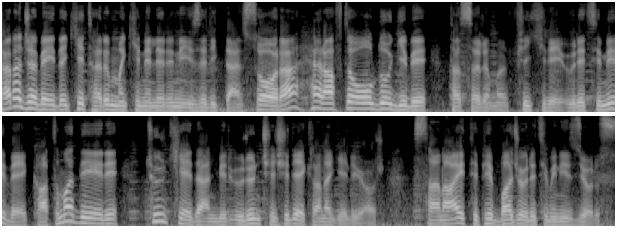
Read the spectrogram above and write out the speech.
Karacabey'deki tarım makinelerini izledikten sonra her hafta olduğu gibi tasarımı, fikri, üretimi ve katma değeri Türkiye'den bir ürün çeşidi ekrana geliyor. Sanayi tipi baca üretimini izliyoruz.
